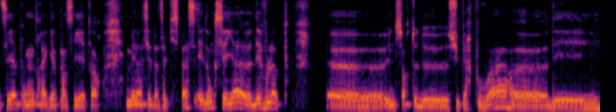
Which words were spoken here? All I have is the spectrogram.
Seiya pour montrer à quel point Seiya est fort. Mais là, c'est pas ça qui se passe. Et donc Seiya développe euh, une sorte de super pouvoir, euh, des,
